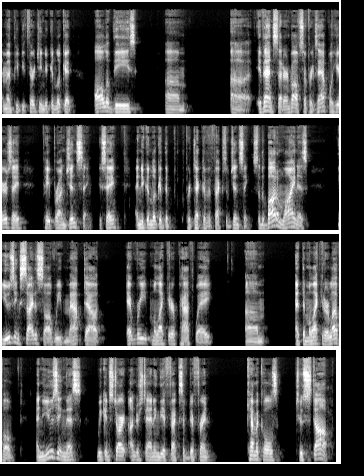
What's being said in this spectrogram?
MMPP13, you can look at all of these um, uh, events that are involved. So, for example, here's a paper on ginseng, you see, and you can look at the protective effects of ginseng. So, the bottom line is using Cytosolve, we've mapped out every molecular pathway um, at the molecular level. And using this, we can start understanding the effects of different chemicals to stop,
